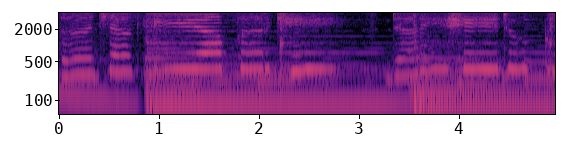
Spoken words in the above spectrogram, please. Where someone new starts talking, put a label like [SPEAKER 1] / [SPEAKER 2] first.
[SPEAKER 1] Sejak ia pergi dari hidupku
